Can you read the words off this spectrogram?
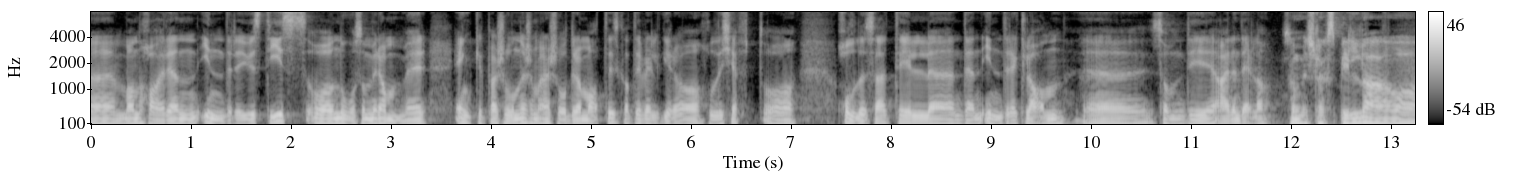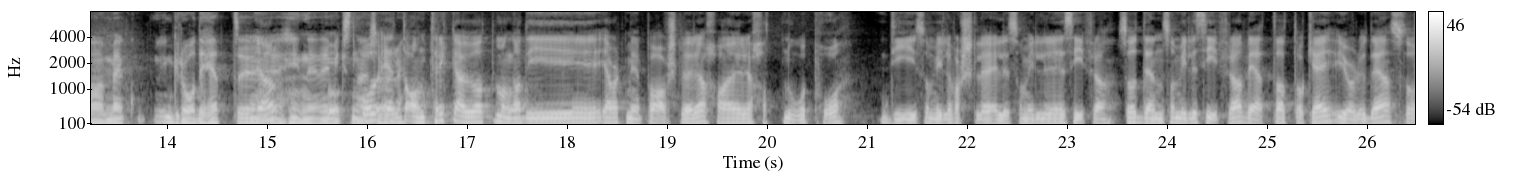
Eh, man har en indre justis og noe som rammer enkeltpersoner som er så dramatisk at de velger å holde kjeft og holde seg til eh, den indre klanen som de er en del av. Som et slags spill, da, og med grådighet ja. inni i miksen her? Og et annet trekk er jo at mange av de jeg har vært med på å avsløre, har hatt noe på de som ville varsle eller som ville si fra. Så den som ville si fra, vet at ok, gjør du det, så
